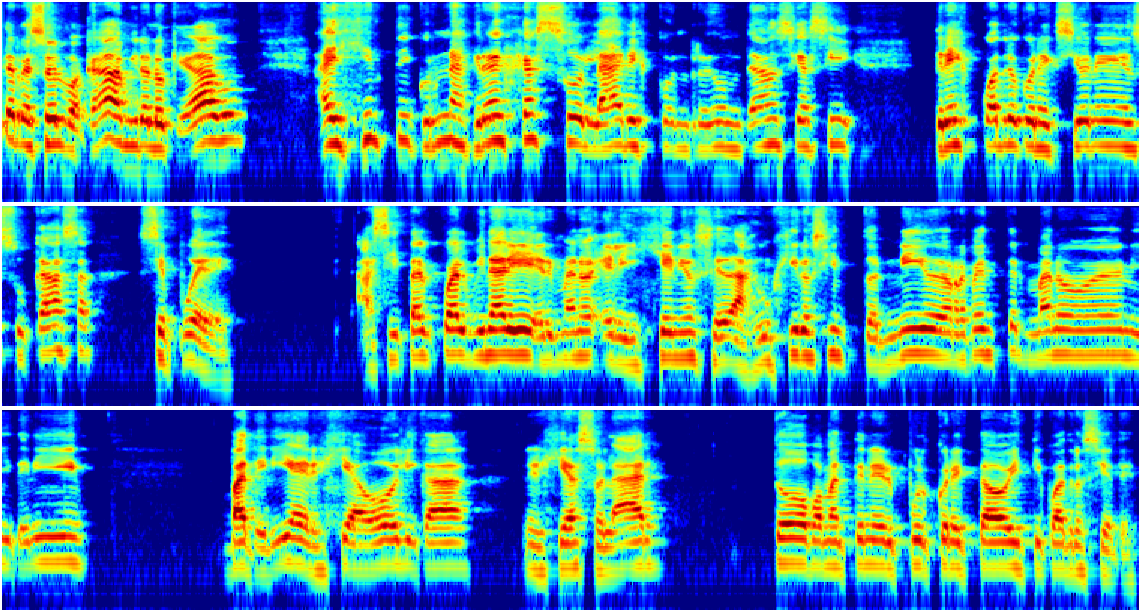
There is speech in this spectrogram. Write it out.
te resuelvo acá, mira lo que hago. Hay gente con unas granjas solares con redundancia, así, tres, cuatro conexiones en su casa. Se puede. Así tal cual, Binari, hermano, el ingenio se da. Un giro sin tornillo de repente, hermano, y tení batería, energía eólica, energía solar, todo para mantener el pool conectado 24/7.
